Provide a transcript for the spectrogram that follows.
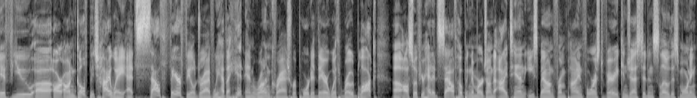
If you uh, are on Gulf Beach Highway at South Fairfield Drive, we have a hit and run crash reported there with roadblock. Uh, also, if you're headed south, hoping to merge onto I 10 eastbound from Pine Forest, very congested and slow this morning.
